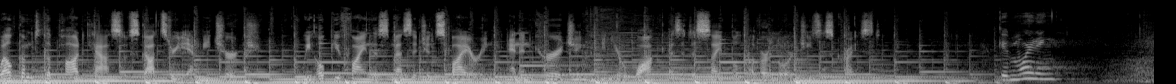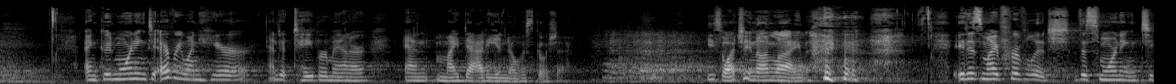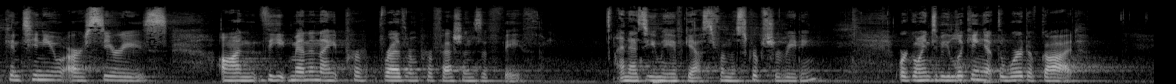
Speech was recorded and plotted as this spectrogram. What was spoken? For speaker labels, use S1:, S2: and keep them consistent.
S1: Welcome to the podcast of Scott Street MB Church. We hope you find this message inspiring and encouraging in your walk as a disciple of our Lord Jesus Christ.
S2: Good morning. And good morning to everyone here and at Tabor Manor and my daddy in Nova Scotia. He's watching online. it is my privilege this morning to continue our series on the Mennonite Brethren professions of faith. And as you may have guessed from the scripture reading, we're going to be looking at the Word of God.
